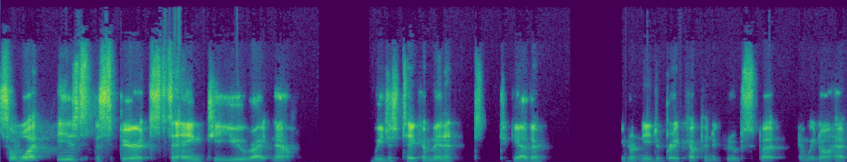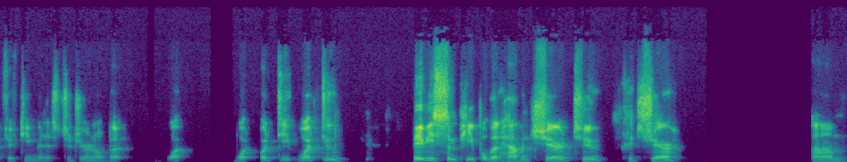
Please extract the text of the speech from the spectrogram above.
so, what is the Spirit saying to you right now? We just take a minute t- together. We don't need to break up into groups, but and we don't have 15 minutes to journal. But what, what, what do, what do maybe some people that haven't shared too could share um,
